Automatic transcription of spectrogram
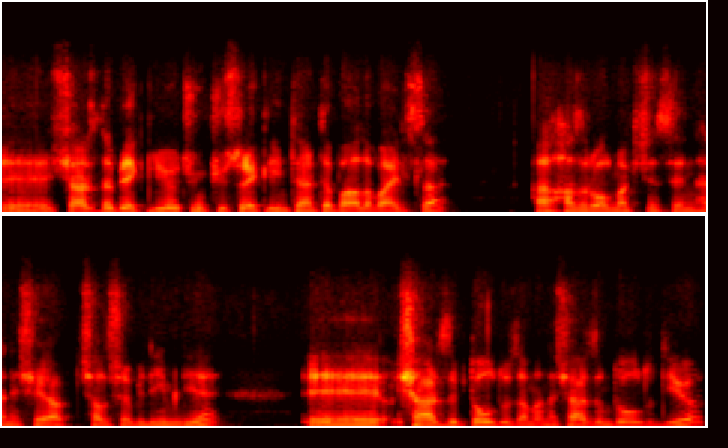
E, şarjda bekliyor çünkü sürekli internete bağlı wireless'a. Ha, hazır olmak için senin hani şey yap, çalışabileyim diye. e, şarjım dolduğu zaman da şarjım doldu diyor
